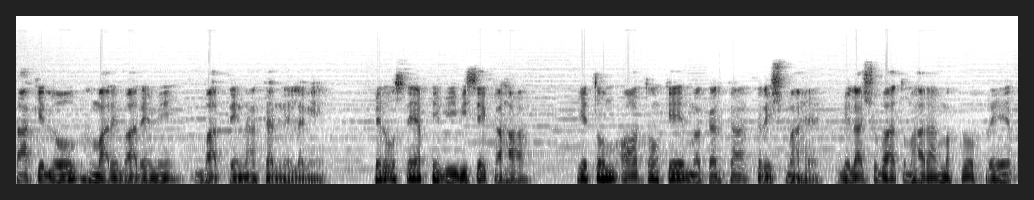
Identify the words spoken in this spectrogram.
ताकि लोग हमारे बारे में बातें ना करने लगें। फिर उसने अपनी बीवी से कहा यह तुम औरतों के मकर का करिश्मा है। बिलाशुबा तुम्हारा मकर फ्रेब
